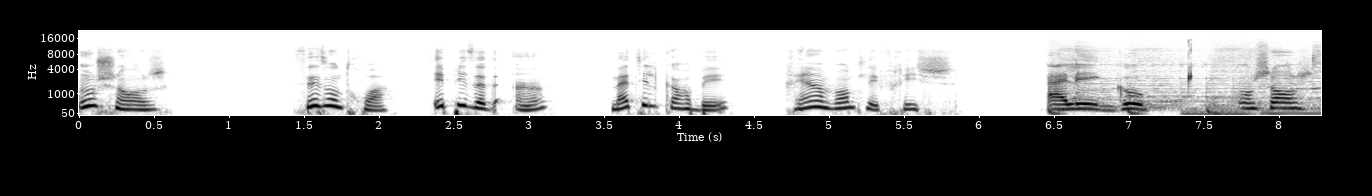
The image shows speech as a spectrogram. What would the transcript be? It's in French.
On change. Saison 3, épisode 1. Mathilde Corbet réinvente les friches. Allez, go On change.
